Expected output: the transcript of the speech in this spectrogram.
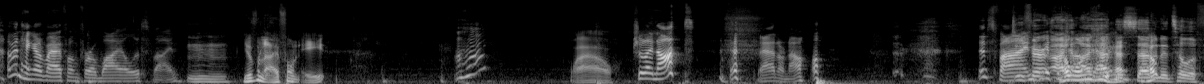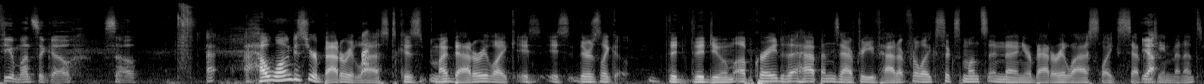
I've been hanging out on my iPhone for a while. It's fine. Mm. You have an iPhone eight. Mm-hmm. Wow. Should I not? I don't know. It's fine. be fair, It's I, long I do had you the have- seven how- until a few months ago. So uh, How long does your battery last? Because my battery, like, is is there's like the the Doom upgrade that happens after you've had it for like six months, and then your battery lasts like 17 minutes.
